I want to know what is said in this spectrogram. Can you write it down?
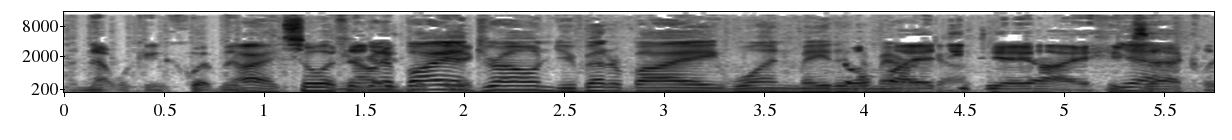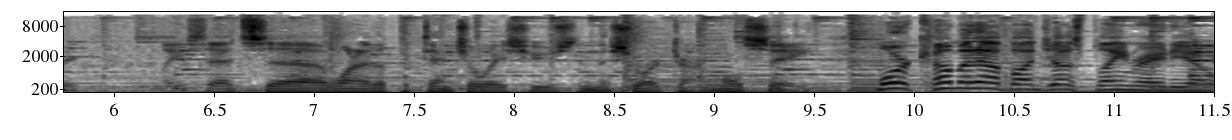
networking equipment. All right. So if But you're going to buy a drone, you better buy one made in don't buy a America. DJI. Yeah. Exactly. At least that's uh, one of the potential issues in the short term. We'll see. More coming up on Just Plane Radio.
